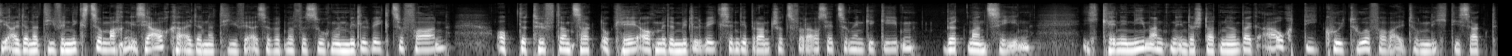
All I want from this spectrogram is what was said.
die Alternative, nichts zu machen, ist ja auch keine Alternative. Also wird man versuchen, einen Mittelweg zu fahren. Ob der TÜV dann sagt, okay, auch mit dem Mittelweg sind die Brandschutzvoraussetzungen gegeben, wird man sehen. Ich kenne niemanden in der Stadt Nürnberg, auch die Kulturverwaltung nicht, die sagt,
